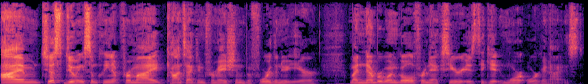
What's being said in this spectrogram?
I'm just doing some cleanup for my contact information before the new year. My number one goal for next year is to get more organized.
